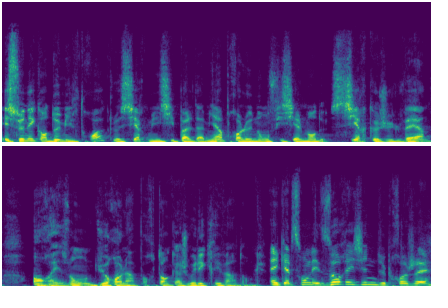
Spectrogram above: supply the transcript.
Et ce n'est qu'en 2003 que le cirque municipal d'Amiens prend le nom officiellement de cirque Jules Verne en raison du rôle important qu'a joué l'écrivain donc. Et quelles sont les origines du projet?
